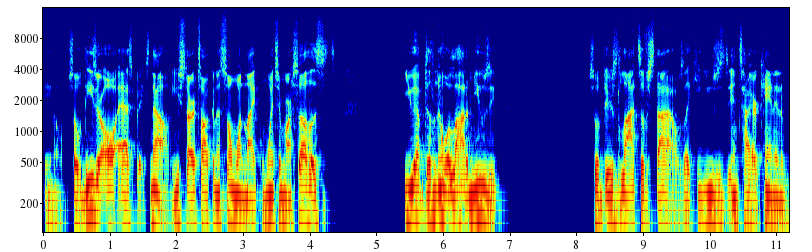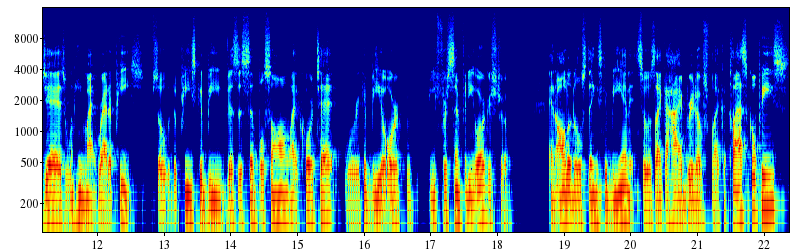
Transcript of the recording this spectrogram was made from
You know, so these are all aspects. Now you start talking to someone like Wynton Marsalis, you have to know a lot of music. So there's lots of styles. Like he uses the entire canon of jazz when he might write a piece. So the piece could be just a simple song like quartet, or it could be a or be for symphony orchestra, and all of those things could be in it. So it's like a hybrid of like a classical piece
